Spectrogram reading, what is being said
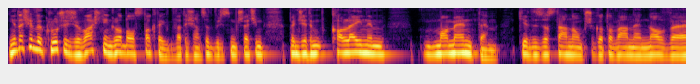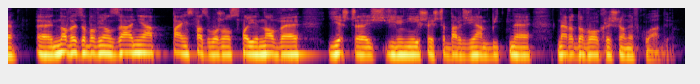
Nie da się wykluczyć, że właśnie Global Stocktake w 2023 będzie tym kolejnym momentem, kiedy zostaną przygotowane nowe, e, nowe zobowiązania, państwa złożą swoje nowe, jeszcze silniejsze, jeszcze bardziej ambitne, narodowo określone wkłady.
